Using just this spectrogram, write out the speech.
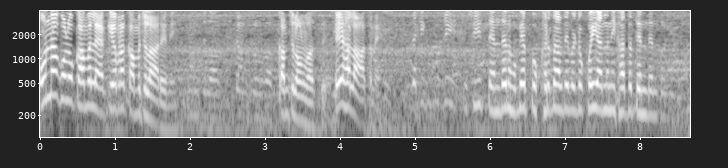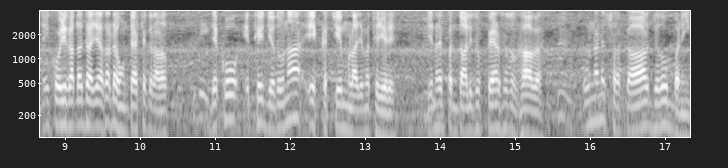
ਉਹਨਾਂ ਕੋਲੋਂ ਕੰਮ ਲੈ ਕੇ ਆਪਣਾ ਕੰਮ ਚਲਾ ਰਹੇ ਨੇ। ਕੰਮ ਚਲਾ ਕੰਮ ਚਲਾਉਣ ਵਾਸਤੇ। ਇਹ ਹਾਲਾਤ ਨੇ। ਲੱਕੀ ਕਪੂਰ ਜੀ ਤੁਸੀਂ 3 ਦਿਨ ਹੋ ਗਏ ਭੁੱਖ ਹੜਤਾਲ ਦੇ ਬੈਠੋ ਕੋਈ ਅੰਨ ਨਹੀਂ ਖਾਦਾ 3 ਦਿਨ ਤੋਂ? ਨਹੀਂ ਕੋਈ ਨਹੀਂ ਖਾਦਾ ਚਾਹੀਦਾ ਸਾਡਾ ਹੁਣ ਟੈਸਟ ਕਰਾ ਲਓ। ਦੇਖੋ ਇੱਥੇ ਜਦੋਂ ਨਾ ਇਹ ਕੱਚੇ ਮੁਲਾਜ਼ਮ ਇੱਥੇ ਜਿਹੜੇ ਜਿਨ੍ਹਾਂ ਦੇ 4500 6500 ਤਨਖਾਹ ਹੈ ਉਹਨਾਂ ਨੇ ਸਰਕਾਰ ਜਦੋਂ ਬਣੀ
